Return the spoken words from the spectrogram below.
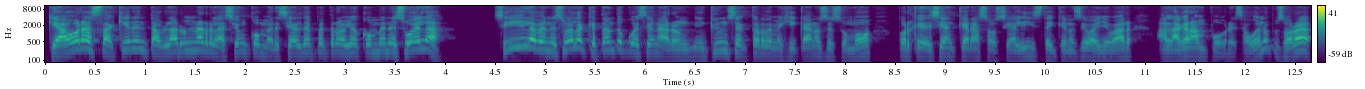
que ahora hasta quiere entablar una relación comercial de petróleo con Venezuela. Sí, la Venezuela que tanto cuestionaron y que un sector de mexicanos se sumó porque decían que era socialista y que nos iba a llevar a la gran pobreza. Bueno, pues ahora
